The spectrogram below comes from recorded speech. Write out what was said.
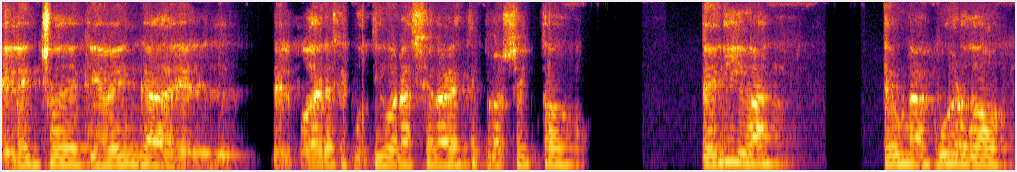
el hecho de que venga del, Poder Ejecutivo Nacional este proyecto deriva de un acuerdo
